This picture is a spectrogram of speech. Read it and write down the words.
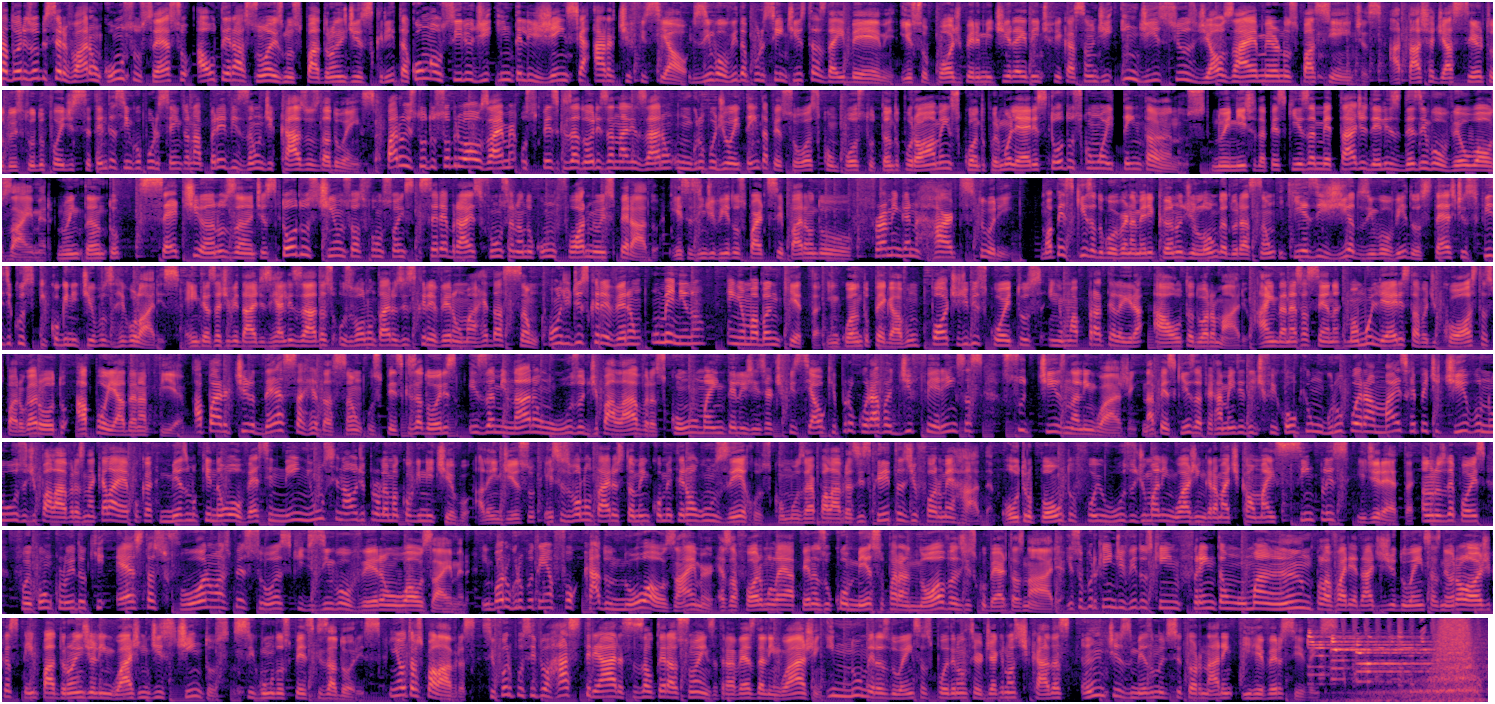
Pesquisadores observaram com sucesso alterações nos padrões de escrita com auxílio de inteligência artificial, desenvolvida por cientistas da IBM. Isso pode permitir a identificação de indícios de Alzheimer nos pacientes. A taxa de acerto do estudo foi de 75% na previsão de casos da doença. Para o estudo sobre o Alzheimer, os pesquisadores analisaram um grupo de 80 pessoas, composto tanto por homens quanto por mulheres, todos com 80 anos. No início da pesquisa, metade deles desenvolveu o Alzheimer. No entanto, sete anos antes, todos tinham suas funções cerebrais funcionando conforme o esperado. Esses indivíduos participaram do Framingham Heart Study, uma pesquisa do governo americano de longa duração e que exigia dos envolvidos testes físicos e cognitivos regulares. Entre as atividades realizadas, os voluntários escreveram uma redação onde descreveram um menino em uma banqueta, enquanto pegavam um pote de biscoitos em uma prateleira alta do armário. Ainda nessa cena, uma mulher estava de costas para o garoto, apoiada na pia. A partir dessa redação, os pesquisadores examinaram o uso de palavras com uma inteligência artificial que procurava diferenças sutis na linguagem. Na pesquisa, a ferramenta identificou que um grupo era mais repetitivo no uso de palavras naquela época, mesmo que não houvesse nenhum sinal de problema cognitivo. Além disso, esses voluntários também cometeram alguns erros, como usar palavras escritas de forma errada. Outro ponto foi o uso de uma linguagem gramatical mais simples e direta. Anos depois, foi concluído que estas foram as pessoas que desenvolveram o Alzheimer. Embora o grupo tenha focado no Alzheimer, essa fórmula é apenas o começo para novas descobertas na área Isso porque indivíduos que enfrentam uma ampla variedade de doenças neurológicas têm padrões de linguagem distintos, segundo os pesquisadores. Em outras palavras, se for possível rastrear essas alterações através da linguagem, inúmeras doenças poderão ser diagnosticadas antes mesmo de se tornarem irreversíveis.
